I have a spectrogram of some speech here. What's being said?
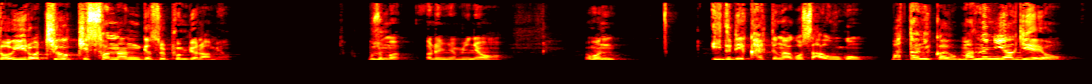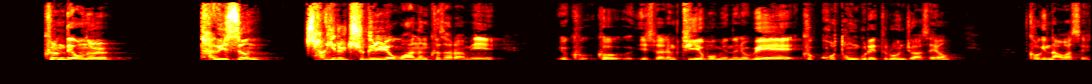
너희로 지극히 선한 것을 분별하며 무슨 말이냐면요. 여러분, 이들이 갈등하고 싸우고 맞다니까요. 맞는 이야기예요. 그런데 오늘 다윗은 자기를 죽이려고 하는 그 사람이 그, 그 이스라엘 뒤에 보면은요. 왜 그 동굴에 들어온 줄 아세요? 거기 나왔어요.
